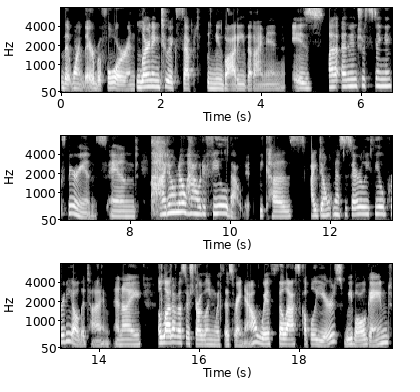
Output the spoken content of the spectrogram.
that weren't there before. And learning to accept the new body that I'm in is a, an interesting experience. And I don't know how to feel about it because I don't necessarily feel pretty all the time. And I a lot of us are struggling with this right now. With the last couple of years, we've all gained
